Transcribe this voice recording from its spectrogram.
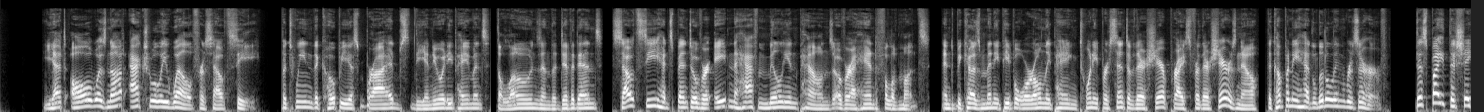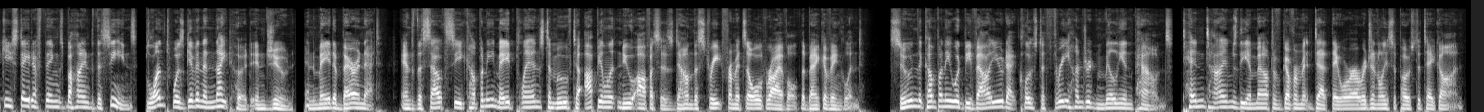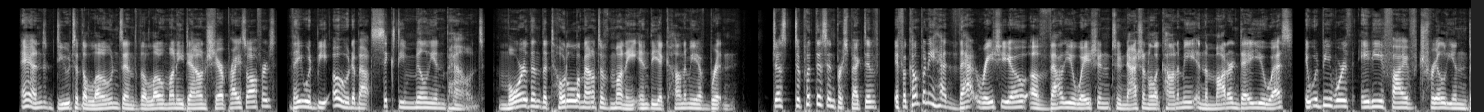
Yet all was not actually well for South Sea. Between the copious bribes, the annuity payments, the loans, and the dividends, South Sea had spent over 8.5 million pounds over a handful of months. And because many people were only paying 20% of their share price for their shares now, the company had little in reserve. Despite the shaky state of things behind the scenes, Blunt was given a knighthood in June and made a baronet, and the South Sea Company made plans to move to opulent new offices down the street from its old rival, the Bank of England. Soon the company would be valued at close to 300 million pounds, 10 times the amount of government debt they were originally supposed to take on. And due to the loans and the low money down share price offers, they would be owed about 60 million pounds, more than the total amount of money in the economy of Britain. Just to put this in perspective, if a company had that ratio of valuation to national economy in the modern day US, it would be worth $85 trillion.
